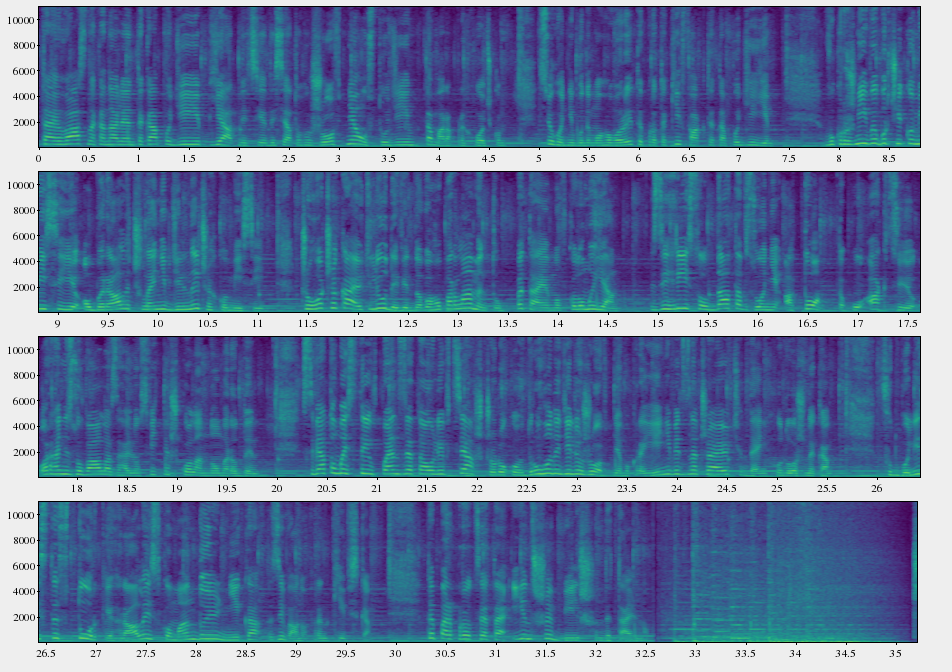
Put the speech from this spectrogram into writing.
Вітаю вас на каналі НТК Події п'ятниці 10 жовтня у студії Тамара Приходько. Сьогодні будемо говорити про такі факти та події. В окружній виборчій комісії обирали членів дільничих комісій. Чого чекають люди від нового парламенту? Питаємо в коломиян. Зігрій солдата в зоні АТО. Таку акцію організувала загальноосвітня школа номер 1 Свято майстрів пензля та олівця щороку в другу неділю жовтня в Україні відзначають День художника. Футболісти з турки грали із командою Ніка з Івано-Франківська. Тепер про це та інше більш детально.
